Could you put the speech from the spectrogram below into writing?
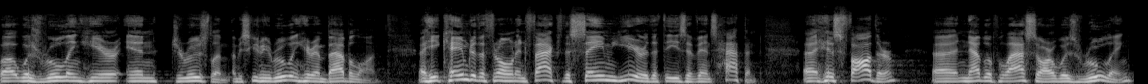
uh, was ruling here in Jerusalem, excuse me, ruling here in Babylon. Uh, he came to the throne, in fact, the same year that these events happened. Uh, his father, uh, Nabopolassar, was ruling,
